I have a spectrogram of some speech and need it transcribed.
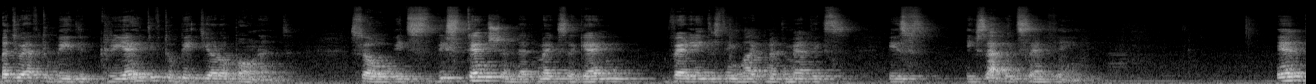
but you have to be creative to beat your opponent. So it's this tension that makes a game very interesting, like mathematics is exactly the same thing. And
